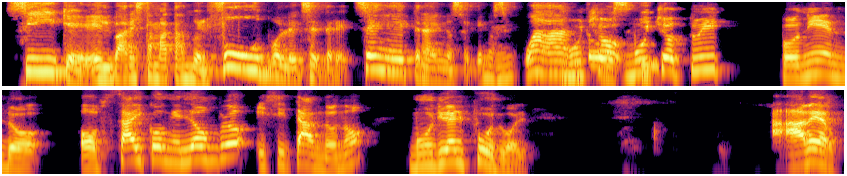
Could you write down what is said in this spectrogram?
sí, que el VAR está matando el fútbol, etcétera, etcétera, y no sé qué, no sé cuánto. Mucho, mucho tweet poniendo offside con el hombro y citando, ¿no? Murió el fútbol. A ver,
